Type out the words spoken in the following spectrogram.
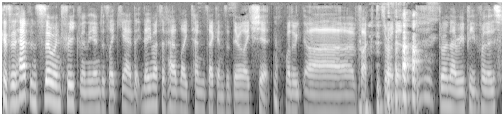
Because it happens so infrequently, I'm just like, yeah, they, they must have had like 10 seconds that they're like, shit, what do we, uh, fuck, throw it in, throw in that repeat footage.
